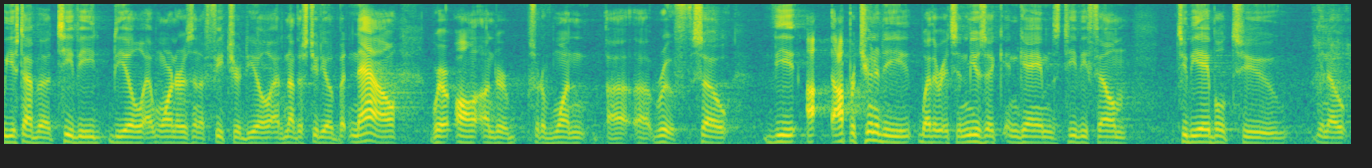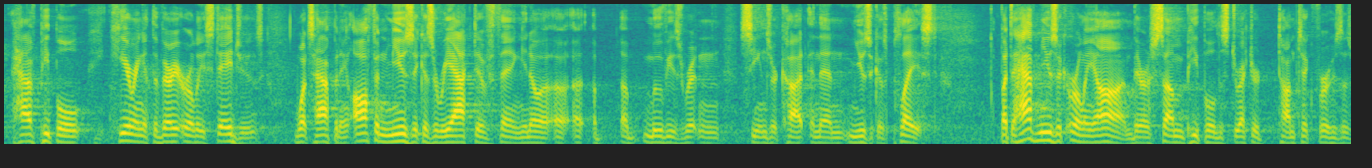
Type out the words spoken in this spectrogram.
we used to have a TV deal at Warner's and a feature deal at another studio, but now we're all under sort of one uh, uh, roof. So the opportunity, whether it's in music, in games, TV, film, to be able to you know, have people hearing at the very early stages what's happening. Often music is a reactive thing. You know, a, a, a movie is written, scenes are cut, and then music is placed. But to have music early on, there are some people, this director, Tom Tykwer, who's a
